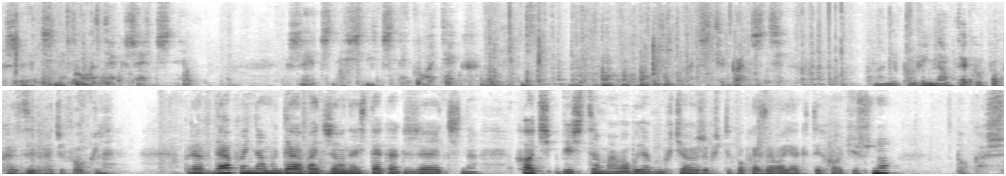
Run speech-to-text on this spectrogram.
Grzeczny kotek, grzeczny. Grzeczny, śliczny kotek. O, o, o, patrzcie, patrzcie. No nie powinnam tego pokazywać w ogóle. Prawda? Powinnam udawać, że ona jest taka grzeczna. Chodź, wiesz co, mała, bo ja bym chciała, żebyś ty pokazała, jak ty chodzisz. No, pokaż.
